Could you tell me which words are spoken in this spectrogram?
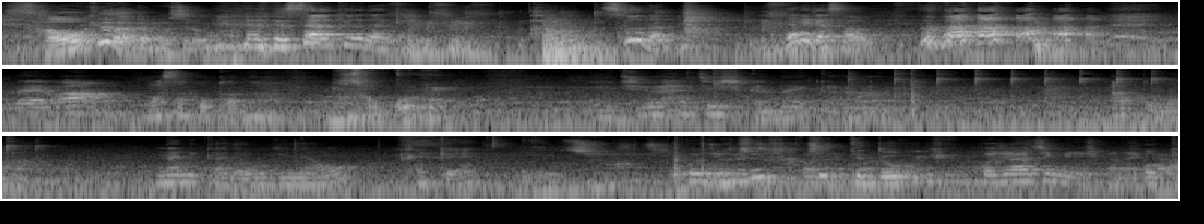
竿兄弟だむしろ。めんサオ兄弟か。そうだね。誰がサオ？これは。まさこかな。そこの58しかないから。あとは何かで補おう58しか58ってどういう？58ミリしかないから。OK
